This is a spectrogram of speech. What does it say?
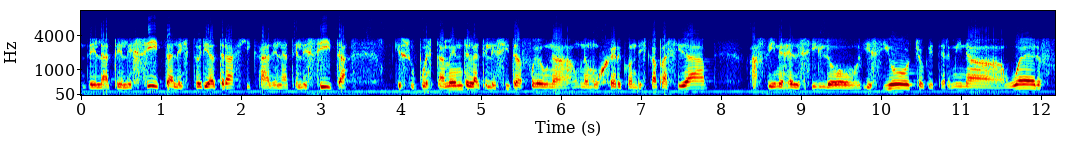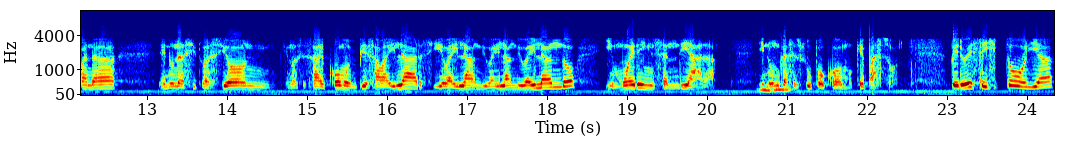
de la telecita, la historia trágica de la telecita, que supuestamente la telecita fue una, una mujer con discapacidad a fines del siglo XVIII, que termina huérfana, en una situación que no se sabe cómo, empieza a bailar, sigue bailando y bailando y bailando y muere incendiada. Y nunca se supo cómo, qué pasó. Pero esa historia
